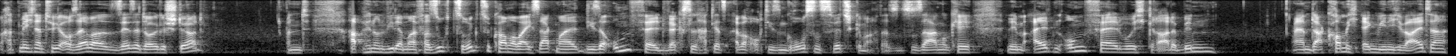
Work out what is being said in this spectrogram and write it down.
hat mich natürlich auch selber sehr, sehr doll gestört. Und habe hin und wieder mal versucht zurückzukommen, aber ich sag mal, dieser Umfeldwechsel hat jetzt einfach auch diesen großen Switch gemacht. Also zu sagen, okay, in dem alten Umfeld, wo ich gerade bin, ähm, da komme ich irgendwie nicht weiter.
